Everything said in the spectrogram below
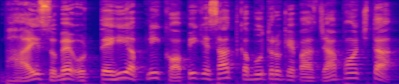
भाई सुबह उठते ही अपनी कॉपी के साथ कबूतरों के पास जा पहुँचता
